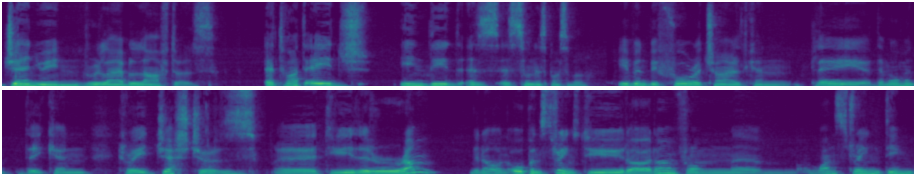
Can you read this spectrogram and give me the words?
genuine, reliable laughters. At what age? Indeed, as, as soon as possible. Even before a child can play, the moment they can create gestures, uh, rum, you know, on open strings, to rum from uh, one string, tim,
